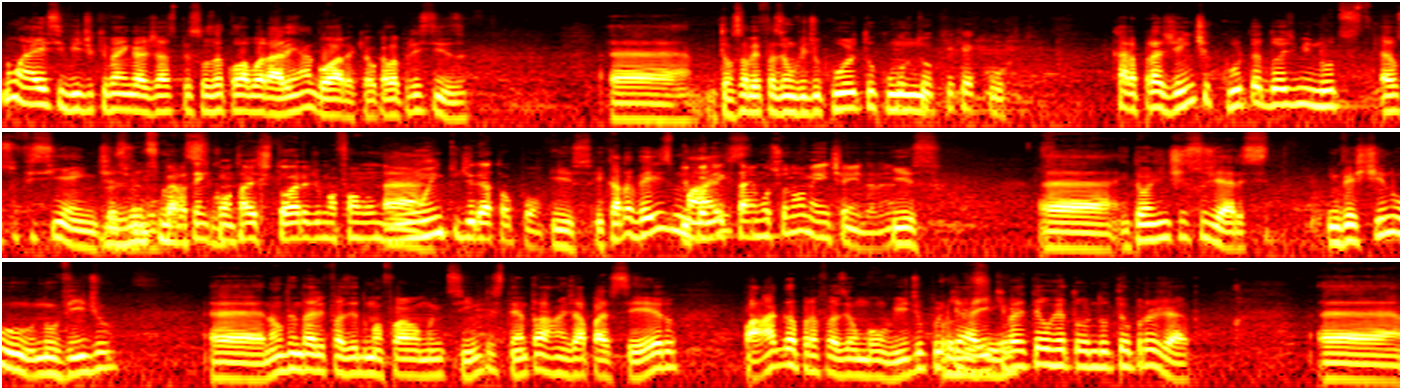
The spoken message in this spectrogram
Não é esse vídeo que vai engajar as pessoas a colaborarem agora, que é o que ela precisa. É, então saber fazer um vídeo curto com. Curto, o que, é curto? Cara, pra gente curto é dois minutos é o suficiente. Assim. O cara tem que contar a história de uma forma é, muito direta ao ponto. Isso. E cada vez e mais. E conectar emocionalmente ainda, né? Isso. É, então a gente sugere investir no, no vídeo, é, não tentar ele fazer de uma forma muito simples, tenta arranjar parceiro, paga para fazer um bom vídeo, porque Produzir. é aí que vai ter o retorno do teu projeto. É,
